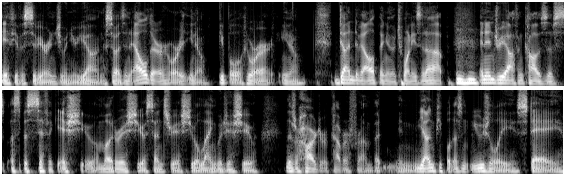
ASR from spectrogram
if you have a severe injury when you're young. So as an elder, or you know, people who are you know done developing in their 20s and up, Mm-hmm. an injury often causes a specific issue, a motor issue, a sensory issue, a language issue. Those are hard to recover from. But in young people, it doesn't usually stay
